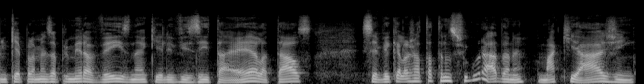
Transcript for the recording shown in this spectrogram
em que é pelo menos a primeira vez, né, que ele visita ela e tal, você vê que ela já tá transfigurada, né? Maquiagem,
